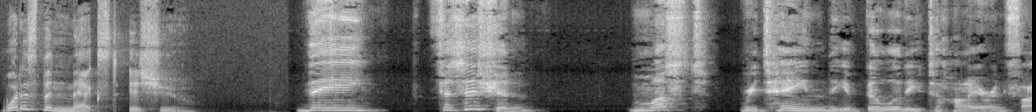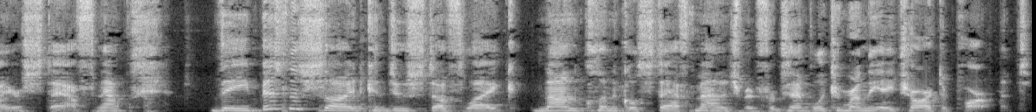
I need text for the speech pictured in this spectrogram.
What is the next issue? The physician must retain the ability to hire and fire staff. Now, the business side can do stuff like non clinical staff management. For example, it can run the HR department.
